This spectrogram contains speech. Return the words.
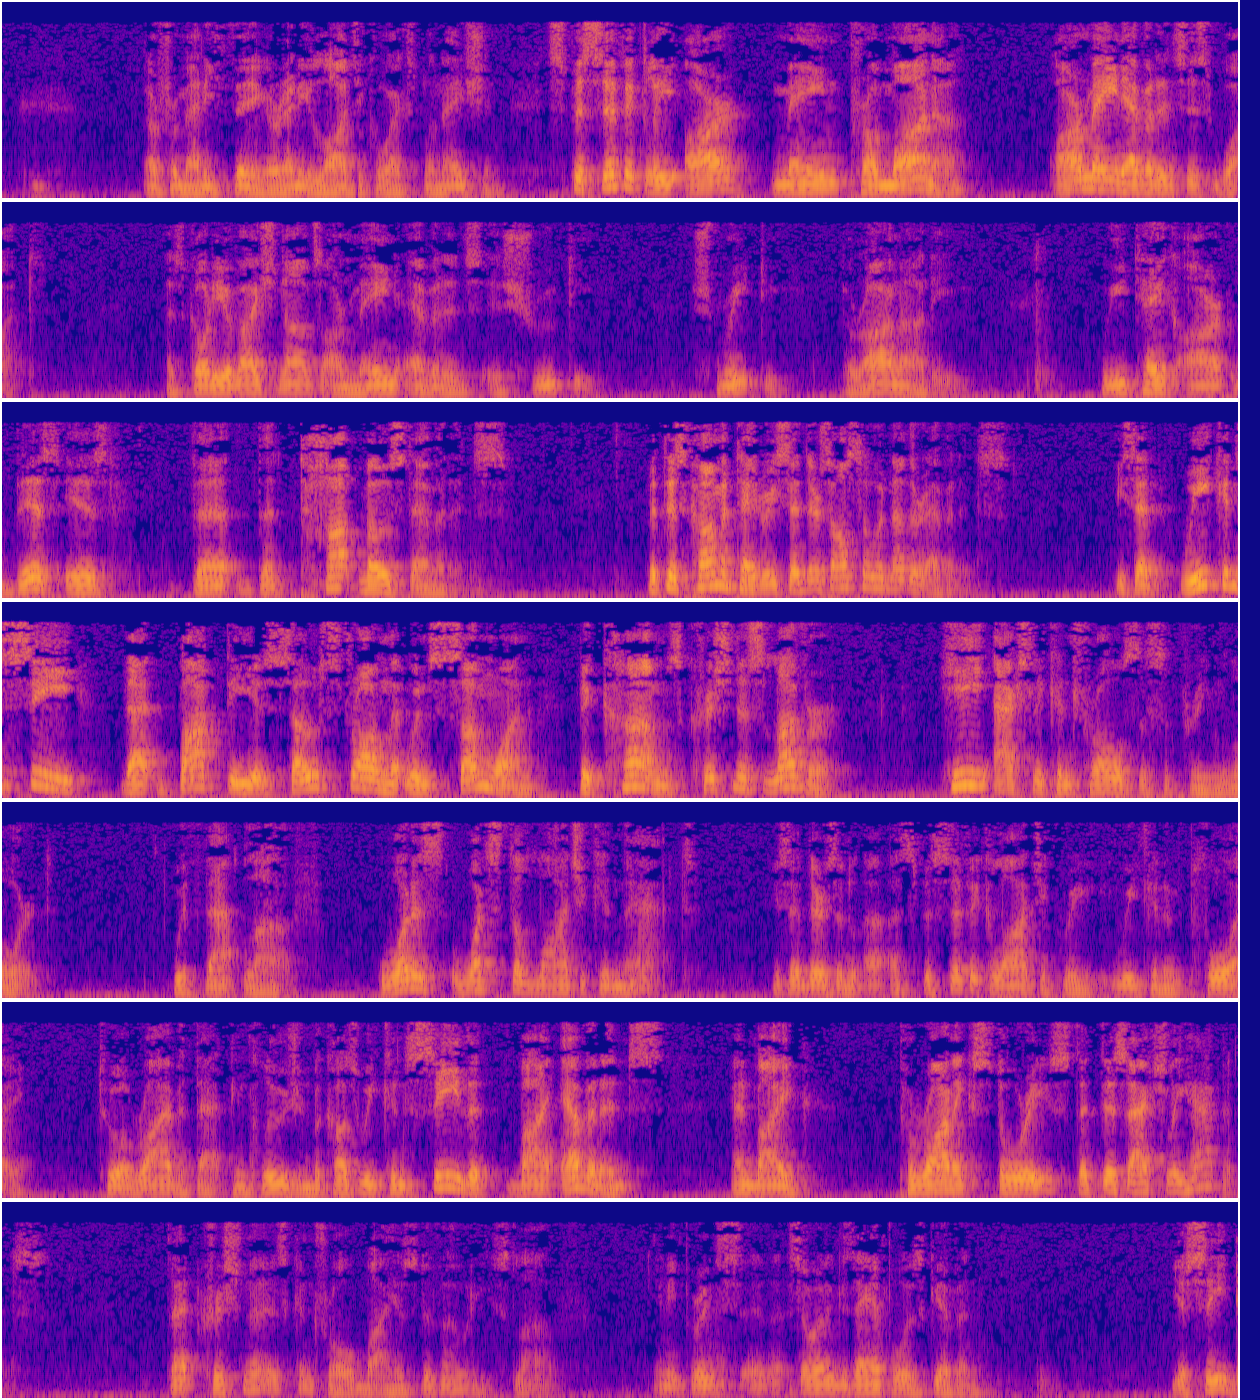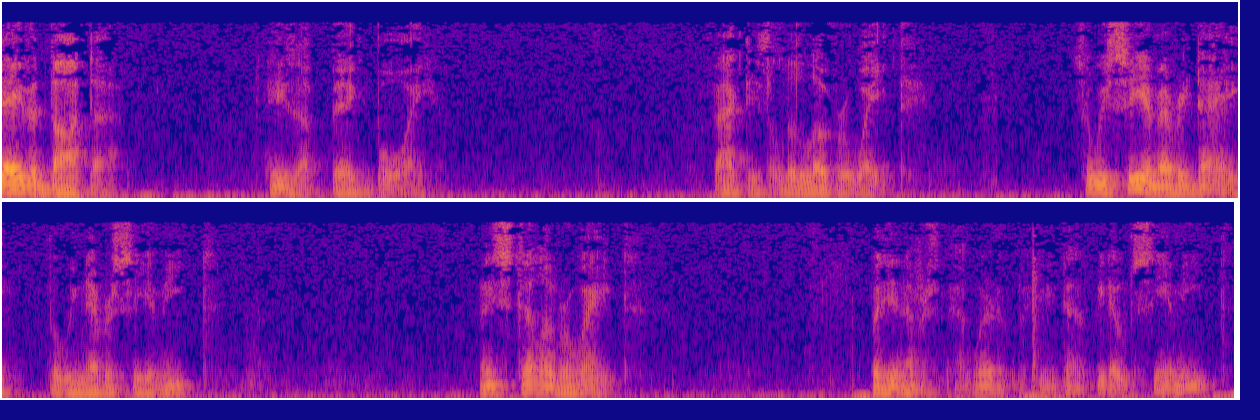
or from anything or any logical explanation. Specifically, our main pramana, our main evidence is what? As Gaudiya Vaishnavas, our main evidence is Shruti, Smriti, Puranadi. We take our, this is the, the topmost evidence. But this commentator, he said, there's also another evidence. He said, we can see that bhakti is so strong that when someone becomes Krishna's lover, he actually controls the Supreme Lord with that love. What is, what's the logic in that? He said there's a, a specific logic we, we can employ to arrive at that conclusion because we can see that by evidence and by Puranic stories that this actually happens. That Krishna is controlled by his devotees' love. And he brings, uh, so an example is given. You see Devadatta. He's a big boy. Fact, he's a little overweight. So we see him every day, but we never see him eat. And he's still overweight. But he never, where do, we, don't, we don't see him eat.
